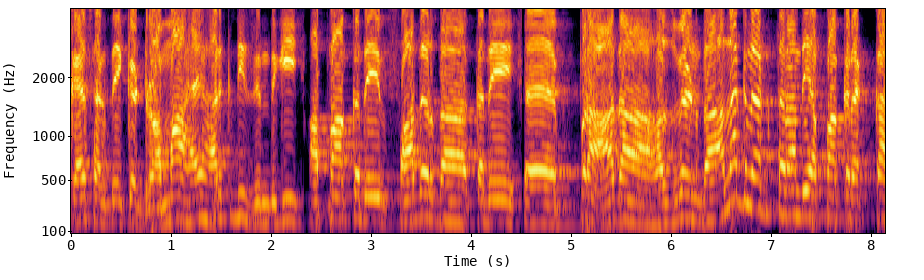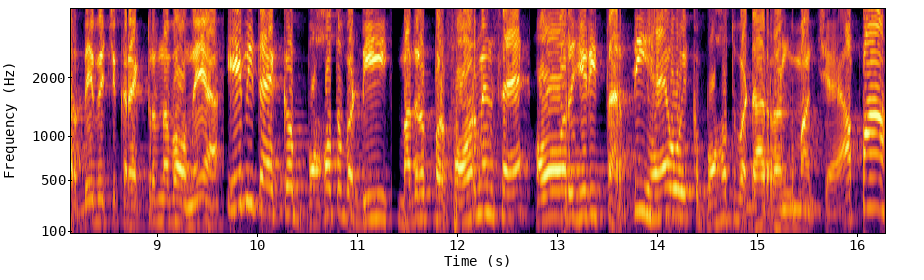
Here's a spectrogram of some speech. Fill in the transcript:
ਕਹਿ ਸਕਦੇ ਇੱਕ ਡਰਾਮਾ ਹੈ। ਹਰ ਇੱਕ ਦੀ ਜ਼ਿੰਦਗੀ ਆਪਾਂ ਕਦੇ ਫਾਦਰ ਦਾ, ਕਦੇ ਭਰਾ ਦਾ ਹਸਬੰਡ ਦਾ, ਅਲੱਗ-ਅਲੱਗ ਤਰ੍ਹਾਂ ਦੇ ਆਪਾਂ ਕਰੈ- ਘਰ ਦੇ ਵਿੱਚ ਕਰੈਕਟਰ ਨਿਭਾਉਂਦੇ ਆ। ਇਹ ਵੀ ਤਾਂ ਇੱਕ ਬਹੁਤ ਵੱਡੀ ਮਤਲਬ ਪਰਫਾਰਮੈਂਸ ਹੈ ਔਰ ਜਿਹੜੀ ਧਰਤੀ ਹੈ, ਉਹ ਇੱਕ ਬਹੁਤ ਵੱਡਾ ਰੰਗਮੰਚ ਹੈ। ਆਪਾਂ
